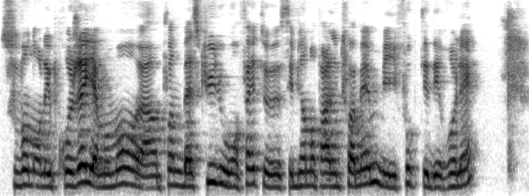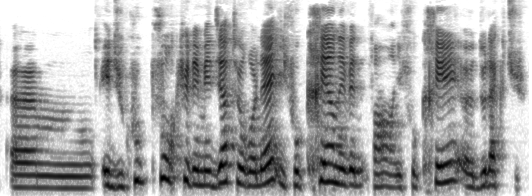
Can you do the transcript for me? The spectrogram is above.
souvent dans les projets, il y a un moment, un point de bascule où en fait euh, c'est bien d'en parler toi-même, mais il faut que tu aies des relais. Euh, et du coup, pour que les médias te relaient, il faut créer un événement, il faut créer de l'actu.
